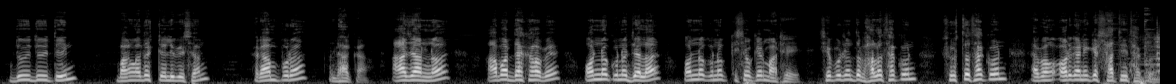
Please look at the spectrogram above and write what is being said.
দুই দুই তিন, বাংলাদেশ টেলিভিশন, রামপুরা, ঢাকা। আজ আর নয়, আবার দেখা হবে অন্য কোনো জেলার অন্য কোনো কৃষকের মাঠে। সে পর্যন্ত ভালো থাকুন, সুস্থ থাকুন এবং অর্গানিকের সাথেই থাকুন।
